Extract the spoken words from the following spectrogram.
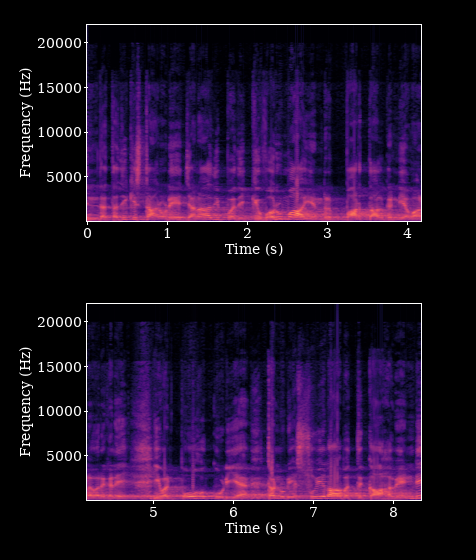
இந்த தஜிகிஸ்தானுடைய ஜனாதிபதிக்கு வருமா என்று பார்த்தால் கண்ணியமானவர்களே இவன் போகக்கூடிய தன்னுடைய சுயலாபத்துக்காக வேண்டி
